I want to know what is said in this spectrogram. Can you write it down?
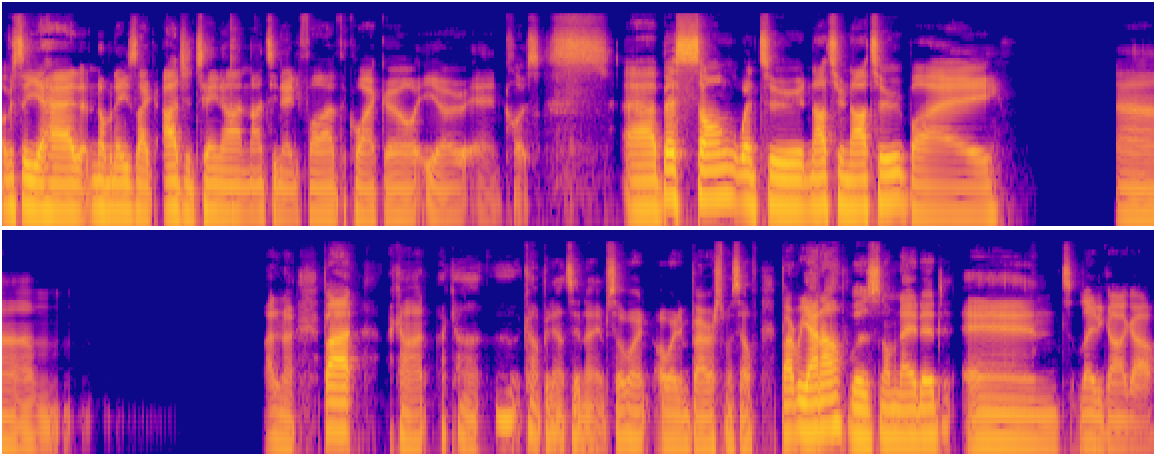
Obviously, you had nominees like Argentina, 1985, The Quiet Girl, EO, and Close. Uh, best song went to Naatu Naatu by. Um, I don't know, but I can't I can't I can't pronounce their name, so I won't I won't embarrass myself. But Rihanna was nominated and Lady Gaga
